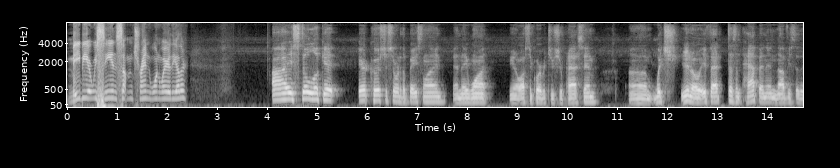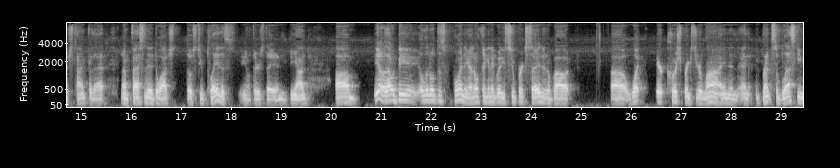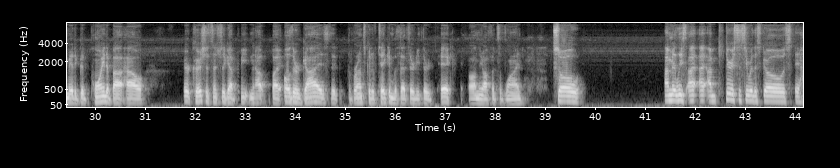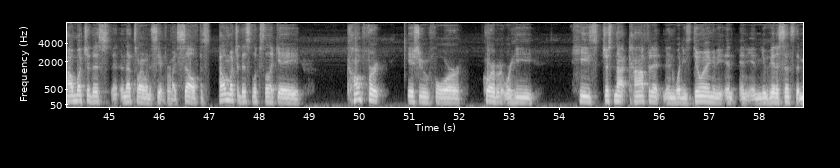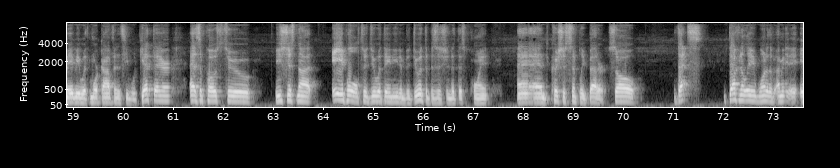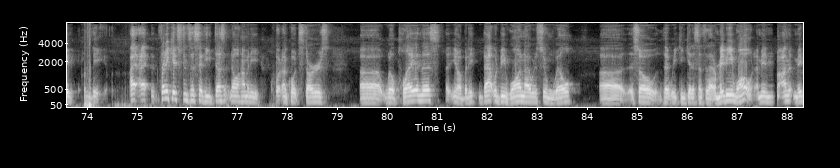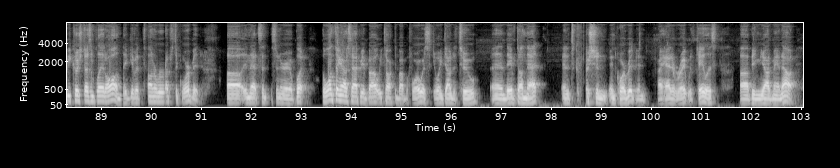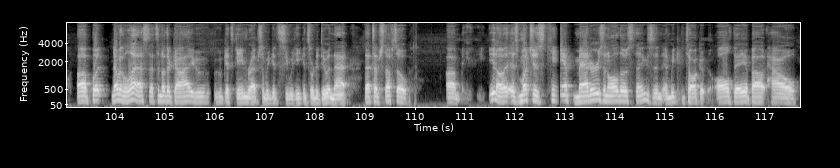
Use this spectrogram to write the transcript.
maybe are we seeing something trend one way or the other? I still look at Eric Kush as sort of the baseline, and they want you know Austin Corbett to surpass him. Um, which you know, if that doesn't happen, and obviously there's time for that, and I'm fascinated to watch those two play this you know Thursday and beyond. Um, you know, that would be a little disappointing. I don't think anybody's super excited about uh, what Eric Kush brings to your line, and and Brent Sobleski made a good point about how Eric Kush essentially got beaten out by other guys that the Browns could have taken with that 33rd pick on the offensive line. So I'm at least I, I, am curious to see where this goes. How much of this, and that's why I want to see it for myself, is how much of this looks like a comfort issue for Corbett, where he he's just not confident in what he's doing, and, he, and, and and you get a sense that maybe with more confidence he would get there as opposed to he's just not able to do what they need him to do at the position at this point, and Kush is simply better. So that's definitely one of the. I mean, if the I, I, Freddie Kitchens has said he doesn't know how many quote unquote starters uh, will play in this. Uh, you know, but he, that would be one I would assume will. Uh, so that we can get a sense of that, or maybe he won't. I mean, I'm, maybe Kush doesn't play at all, and they give a ton of reps to Corbett uh, in that scenario. But the one thing I was happy about, we talked about before, was going down to two, and they've done that. And it's Christian and Corbett, and I had it right with Kalis uh, being the odd man out. Uh, but nevertheless, that's another guy who who gets game reps, and we get to see what he can sort of do in that that type of stuff. So, um, you know, as much as camp matters and all those things, and, and we can talk all day about how,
